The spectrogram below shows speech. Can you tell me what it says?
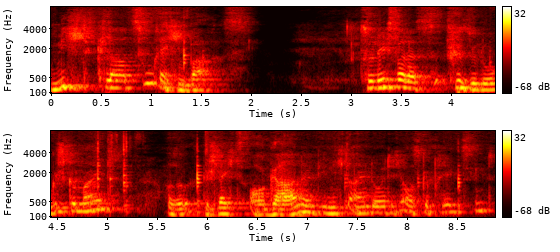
nicht klar Zurechenbares. Zunächst war das physiologisch gemeint, also Geschlechtsorgane, die nicht eindeutig ausgeprägt sind,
